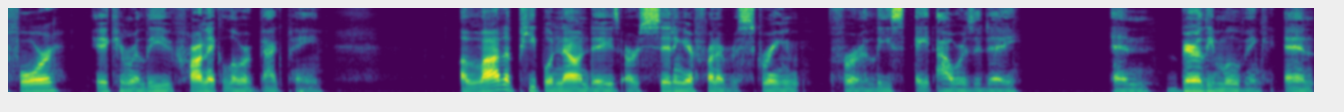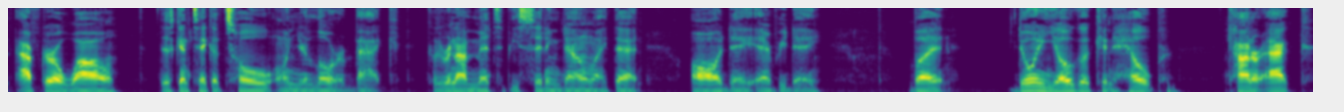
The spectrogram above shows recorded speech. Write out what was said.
four, it can relieve chronic lower back pain. A lot of people nowadays are sitting in front of a screen for at least eight hours a day and barely moving. And after a while, this can take a toll on your lower back because we're not meant to be sitting down like that all day, every day. But doing yoga can help counteract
